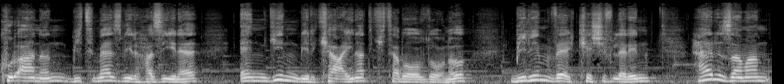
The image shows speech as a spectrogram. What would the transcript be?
Kur'an'ın bitmez bir hazine, engin bir kainat kitabı olduğunu, bilim ve keşiflerin her zaman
